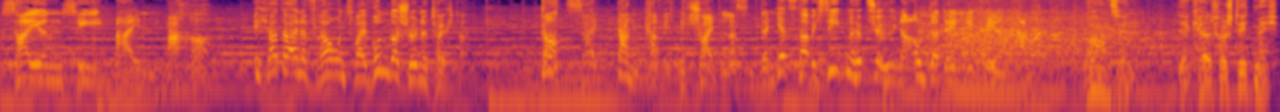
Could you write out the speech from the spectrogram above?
seien Sie ein Macher. Ich hatte eine Frau und zwei wunderschöne Töchter. Gott sei Dank habe ich mich scheiden lassen, denn jetzt habe ich sieben hübsche Hühner, unter denen ich wählen kann. Wahnsinn. Der Kerl versteht mich.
